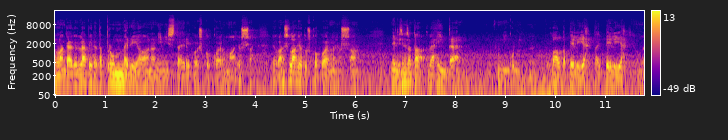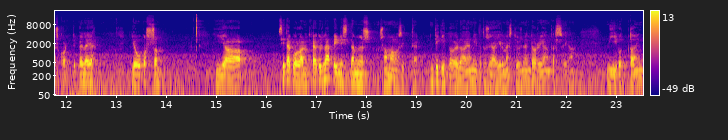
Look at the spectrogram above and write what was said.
ollaan käyty läpi tätä Brummeriaana-nimistä erikoiskokoelmaa, jossa, joka on siis lahjoituskokoelma, jossa on 400 vähintään niin kuin lautapeliä tai peliä, siellä on myös korttipelejä joukossa. Ja sitä kun ollaan nyt käyty läpi, niin sitä myös samalla sitten digitoidaan ja niitä tosiaan ilmestyy sinne Doriaan tässä ihan viikoittain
